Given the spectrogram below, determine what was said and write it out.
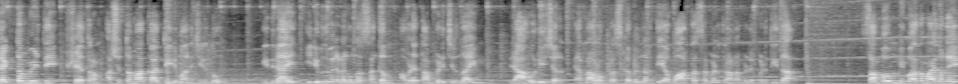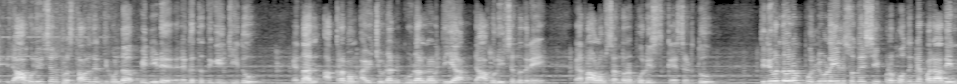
രക്തം വീഴ്ത്തി ക്ഷേത്രം അശുദ്ധമാക്കാൻ തീരുമാനിച്ചിരുന്നു. ഇതിനായി ഇരുപത് പേരടങ്ങുന്ന സംഘം അവിടെ തമ്പിടിച്ചിരുന്നതായും രാഹുൽ ഈശ്വർ എറണാകുളം പ്രസ് ക്ലബിൽ നടത്തിയ വാർത്താ സമ്മേളനത്തിലാണ് വെളിപ്പെടുത്തിയത്. സംഭവം വിവാദമായതോടെ രാഹുൽ ഈശ്വർ പ്രസ്താവന തിരുത്തിക്കൊണ്ട് പിന്നീട് രംഗത്തെത്തുകയും ചെയ്തു. എന്നാൽ അക്രമം അഴിച്ചുവിടാൻ ഗൂഢാലോചന നടത്തിയ രാഹുൽ ഈശ്വറിനെതിരെ എറണാകുളം സെൻട്രൽ പോലീസ് കേസെടുത്തു. തിരുവനന്തപുരം പുല്ലുവിളയിൽ സ്വദേശി പ്രമോദിന്റെ പരാതിയിൽ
